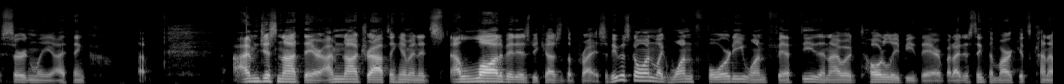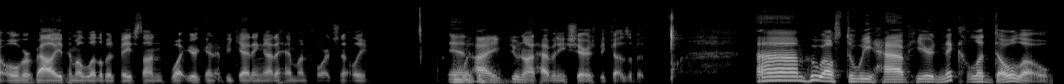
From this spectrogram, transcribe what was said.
certainly, I think. Uh, I'm just not there. I'm not drafting him, and it's a lot of it is because of the price. If he was going like 140, 150, then I would totally be there. But I just think the market's kind of overvalued him a little bit based on what you're going to be getting out of him, unfortunately. And I do not have any shares because of it. Um, who else do we have here? Nick Lodolo.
